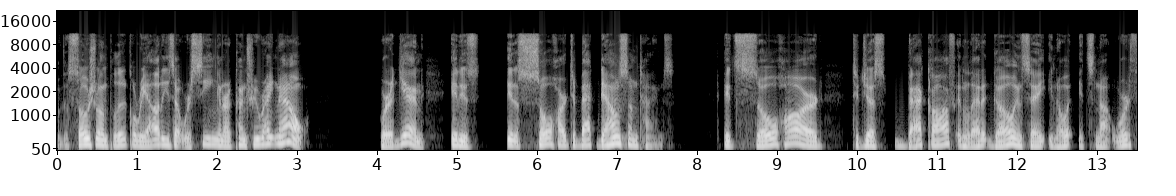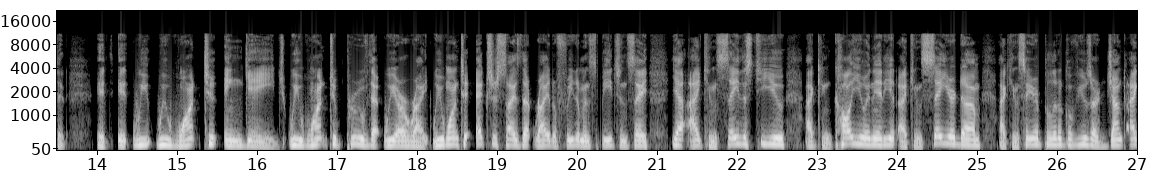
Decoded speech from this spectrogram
of the social and political realities that we're seeing in our country right now, where again, it is it is so hard to back down sometimes. It's so hard to just back off and let it go and say, you know what, it's not worth it. It it we we want to engage. We want to prove that we are right. We want to exercise that right of freedom and speech and say, yeah, I can say this to you. I can call you an idiot. I can say you're dumb. I can say your political views are junk. I,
